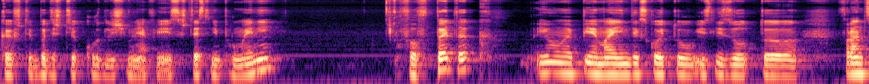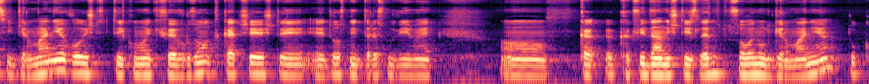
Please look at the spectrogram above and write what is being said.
как ще бъдещия курс, дали ще има някакви съществени промени. В петък имаме PMI индекс, който излиза от Франция и Германия, водещите економики в еврозона, така че ще е доста интересно да видим как, какви данни ще излезнат, особено от Германия. Тук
